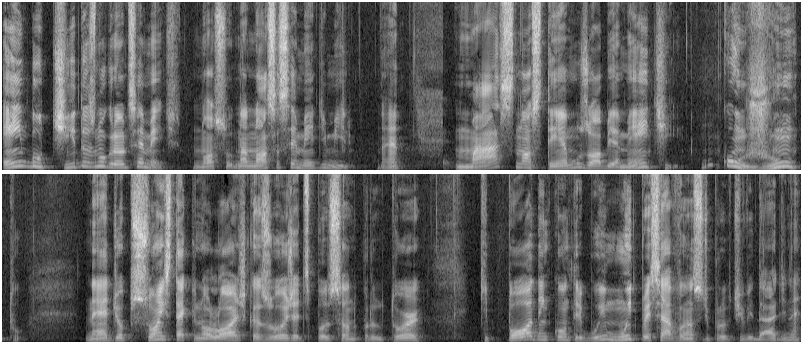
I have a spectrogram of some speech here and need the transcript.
embutidas no grão de semente, nosso, na nossa semente de milho, né? Mas nós temos, obviamente, um conjunto né, de opções tecnológicas hoje à disposição do produtor que podem contribuir muito para esse avanço de produtividade, né?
